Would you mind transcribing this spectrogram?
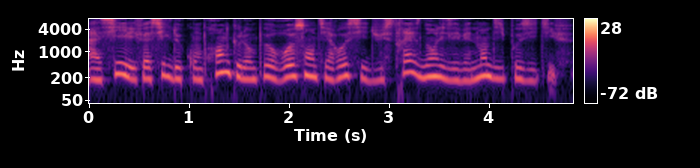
Ainsi, il est facile de comprendre que l'on peut ressentir aussi du stress dans les événements dits positifs.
